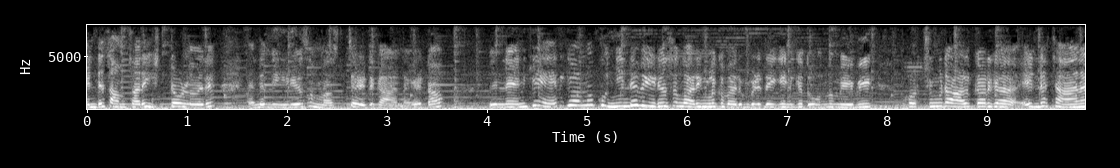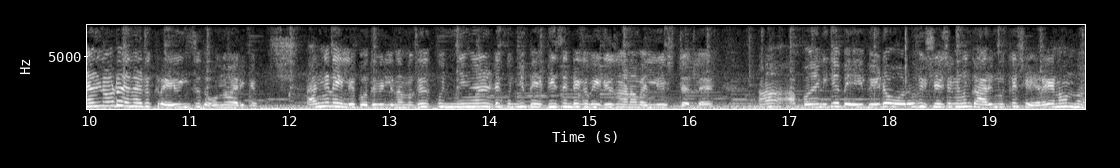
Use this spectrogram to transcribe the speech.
എന്റെ സംസാരം ഇഷ്ടമുള്ളവർ എന്റെ വീഡിയോസ് മസ്റ്റ് ആയിട്ട് കാണണം കേട്ടോ. പിന്നെ എനിക്ക് എനിക്ക് തോന്നുന്നു കുഞ്ഞിന്റെ വീഡിയോസും കാര്യങ്ങളൊക്കെ വരുമ്പോഴത്തേക്ക് എനിക്ക് തോന്നുന്നു മേ ബി കുറച്ചും കൂടെ ആൾക്കാർക്ക് എന്റെ ചാനലിനോട് തന്നെ ഒരു ക്രേവിങ്സ് തോന്നുമായിരിക്കും. അങ്ങനെയല്ലേ പൊതുവിൽ നമുക്ക് കുഞ്ഞുങ്ങളുടെ കുഞ്ഞു ബേബീസിന്റെ ഒക്കെ വീഡിയോസ് കാണാൻ വലിയ ഇഷ്ടമല്ലേ ആ അപ്പൊ എനിക്ക് ബേബിയുടെ ഓരോ വിശേഷങ്ങളും കാര്യങ്ങളൊക്കെ ഷെയർ ചെയ്യണമെന്ന്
